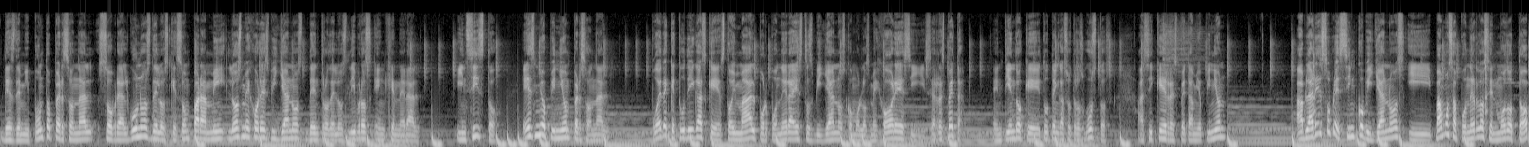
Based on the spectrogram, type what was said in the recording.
desde mi punto personal sobre algunos de los que son para mí los mejores villanos dentro de los libros en general. Insisto, es mi opinión personal. Puede que tú digas que estoy mal por poner a estos villanos como los mejores y se respeta. Entiendo que tú tengas otros gustos, así que respeta mi opinión. Hablaré sobre 5 villanos y vamos a ponerlos en modo top,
